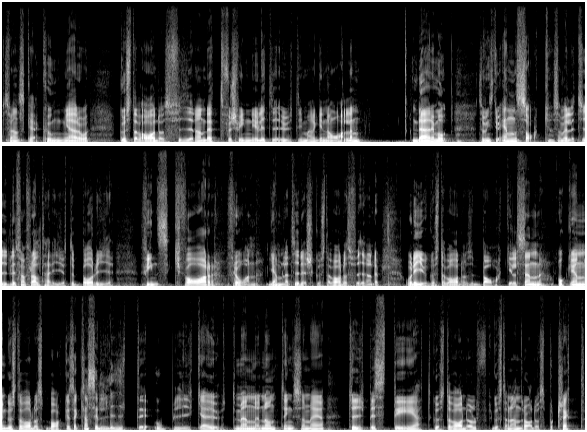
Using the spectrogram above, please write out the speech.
svenska kungar och Gustav Adolfs-firandet försvinner ju lite ut i marginalen. Däremot så finns det ju en sak som väldigt tydligt, framförallt här i Göteborg, finns kvar från gamla tiders Gustav Adolfs-firande. Och det är ju Gustav Adolfs-bakelsen. Och en Gustav Adolfs-bakelse kan se lite olika ut, men någonting som är typiskt är att Gustav, Adolf, Gustav II Adolfs porträtt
